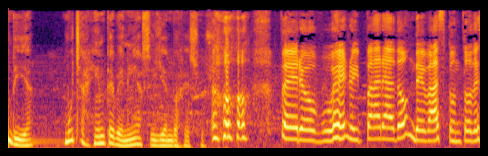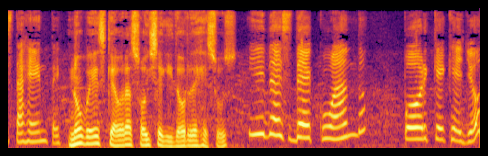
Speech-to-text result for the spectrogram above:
Un día, mucha gente venía siguiendo a Jesús. Oh, pero bueno, ¿y para dónde vas con toda esta gente? ¿No ves que ahora soy seguidor de Jesús? ¿Y desde cuándo? Porque que yo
